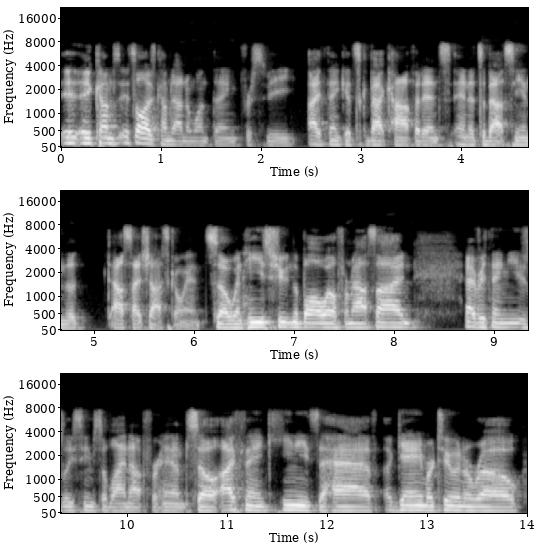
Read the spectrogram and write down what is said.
it, it, comes it's always come down to one thing for Svi. I think it's about confidence and it's about seeing the outside shots go in. So when he's shooting the ball well from outside, everything usually seems to line up for him. So I think he needs to have a game or two in a row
